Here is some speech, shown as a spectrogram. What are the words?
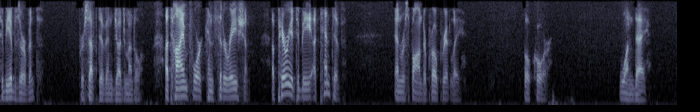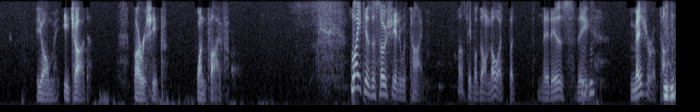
to be observant, perceptive, and judgmental, a time for consideration, a period to be attentive and respond appropriately, Bokor. One day. Yom Echad. Barishith 1.5. Light is associated with time. Most people don't know it, but it is the mm-hmm. measure of time. Mm-hmm.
